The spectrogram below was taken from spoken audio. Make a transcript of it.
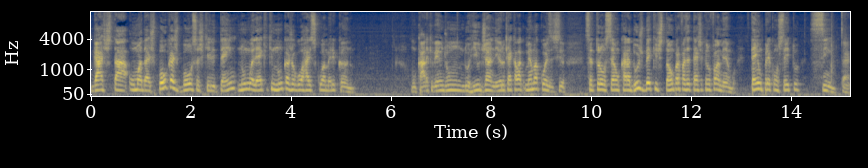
gastar uma das poucas bolsas que ele tem num moleque que nunca jogou high school americano. Um cara que veio de um, do Rio de Janeiro, que é aquela mesma coisa. Se você trouxer um cara do Uzbequistão para fazer teste aqui no Flamengo, tem um preconceito? Sim. Tem.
